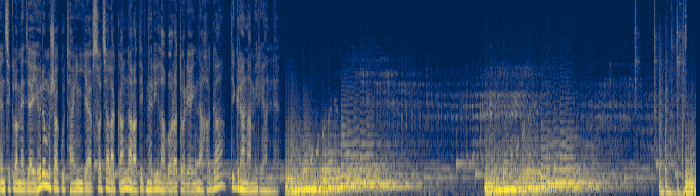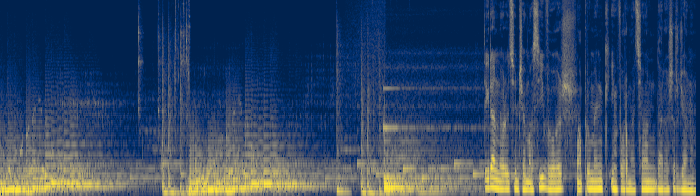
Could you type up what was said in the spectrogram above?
Էնցիկլոմեդիայի հյուրը մշակութային եւ սոցիալական նարատիվների լաբորատորիայի նախագահ Տիգրան Ամիրյանն է։ Տիգրան նորություն չմասի, որ ապրում ենք ինֆորմացիոն դարաշրջանում,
